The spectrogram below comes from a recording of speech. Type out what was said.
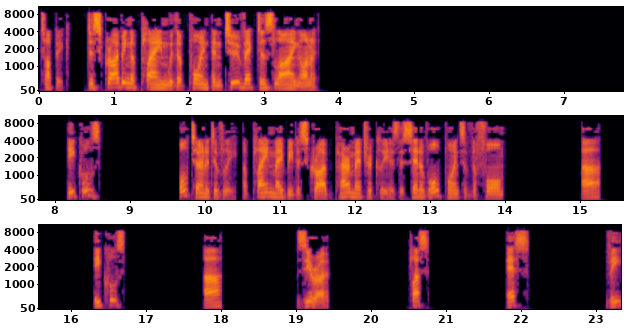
Topic: Describing a plane with a point and two vectors lying on it. Equals. Alternatively, a plane may be described parametrically as the set of all points of the form r equals r 0 plus s v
